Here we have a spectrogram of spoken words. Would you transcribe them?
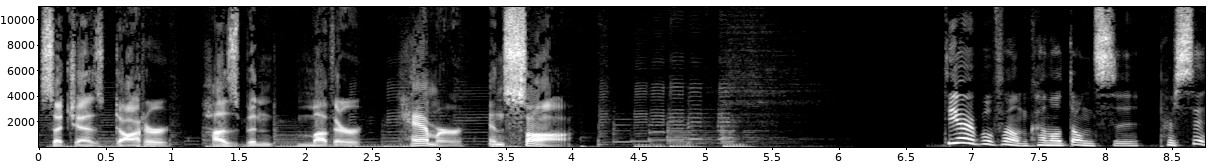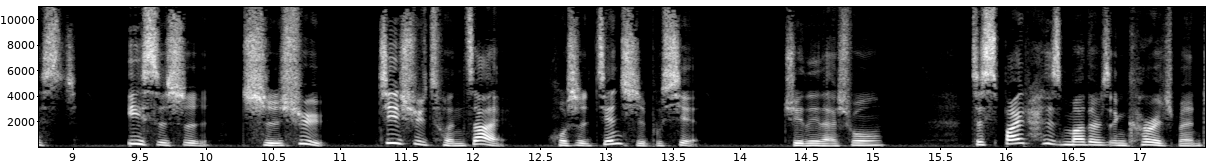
such as daughter, husband, mother, hammer, and saw. 第二部分我们看到动词 persist，意思是持续、继续存在或是坚持不懈。举例来说，Despite his mother's encouragement,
